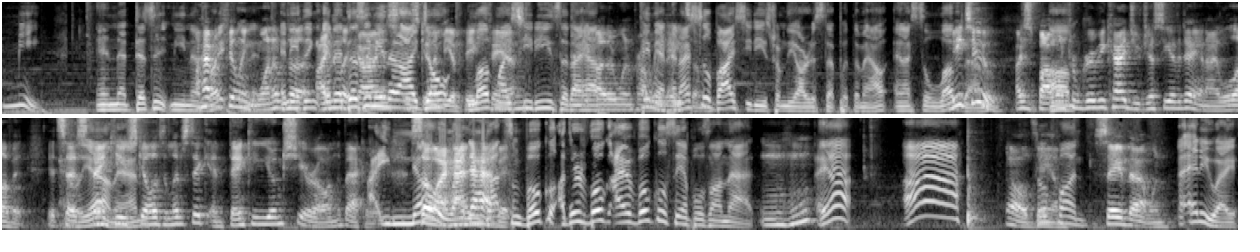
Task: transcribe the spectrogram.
Me. And that doesn't mean I have a feeling one of the anything, and it doesn't mean that I is gonna be don't love my CDs that I the have. other one hey probably man, and I still them. buy CDs from the artists that put them out, and I still love Me them. too. I just bought one Um, from Groovy Kaiju just the other day, and I love it. It says yeah, "Thank you. Skeleton Lipstick," and "Thank you, Yung Shiro" on the back of it. I know. So I had to I've have got it. some vocal. There's vocal. I have vocal samples on that. Mm-hmm. Yeah. Ah. Oh, so damn. fun. Save that one. Anyway,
